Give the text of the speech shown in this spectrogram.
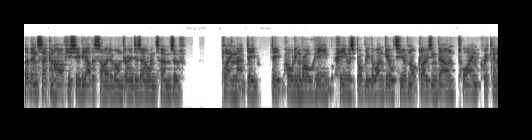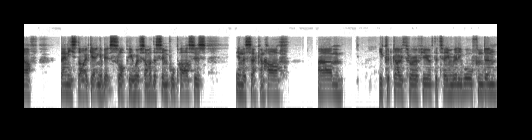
But then second half, you see the other side of Andre Dozzell in terms of playing that deep, deep holding role. He he was probably the one guilty of not closing down Twine quick enough. Then he started getting a bit sloppy with some of the simple passes in the second half. Um, you could go through a few of the team. Really, Woolfenden,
